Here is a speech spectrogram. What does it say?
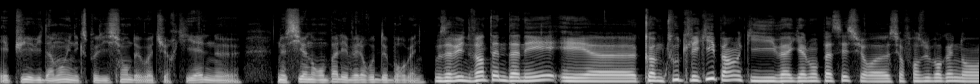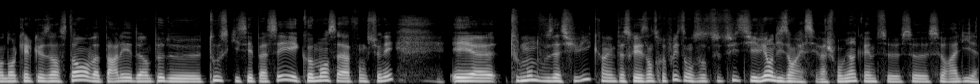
et puis évidemment une exposition de voitures qui elles ne, ne sillonneront pas les belles routes de Bourgogne. Vous avez une vingtaine d'années et euh, comme toute l'équipe hein, qui va également passer sur, sur France Bleu Bourgogne dans, dans quelques instants, on va parler d'un peu de tout ce qui s'est passé et comment ça a fonctionné. Et euh, tout le monde vous a suivi quand même parce que les entreprises ont tout de suite suivi en disant Eh, c'est vachement bien quand même ce, ce, ce rallye là.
